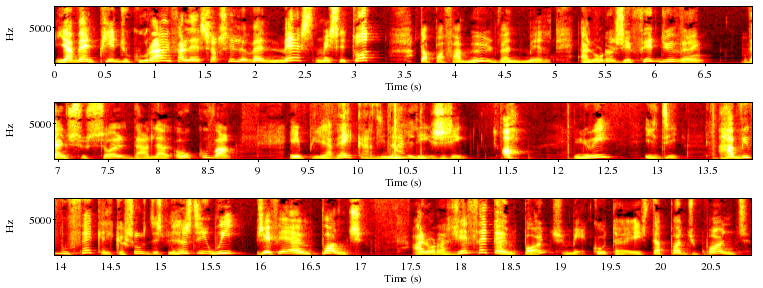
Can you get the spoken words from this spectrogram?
Il y avait le pied du courant, il fallait chercher le vin de messe, mais c'est tout. T'as pas fameux, le vin de messe. Alors j'ai fait du vin dans le sous-sol, dans la, au couvent. Et puis il y avait le cardinal Léger. Ah, lui, il dit, avez-vous fait quelque chose de spécial? Je dis, oui, j'ai fait un punch. Alors, j'ai fait un punch, mais écoute, hein, c'était pas du punch.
